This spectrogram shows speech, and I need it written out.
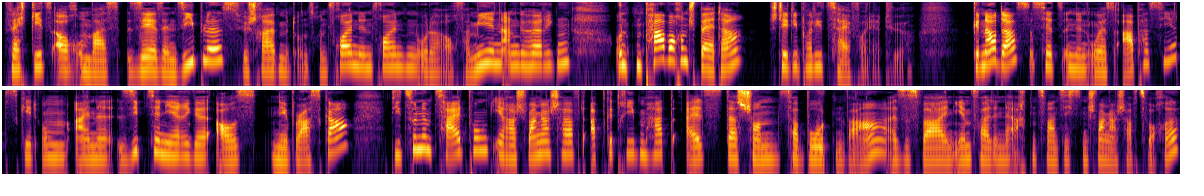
Vielleicht geht es auch um was sehr Sensibles. Wir schreiben mit unseren Freundinnen, Freunden oder auch Familienangehörigen. Und ein paar Wochen später steht die Polizei vor der Tür. Genau das ist jetzt in den USA passiert. Es geht um eine 17-Jährige aus Nebraska, die zu einem Zeitpunkt ihrer Schwangerschaft abgetrieben hat, als das schon verboten war. Also es war in ihrem Fall in der 28. Schwangerschaftswoche.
